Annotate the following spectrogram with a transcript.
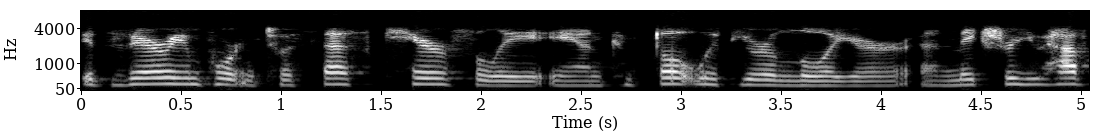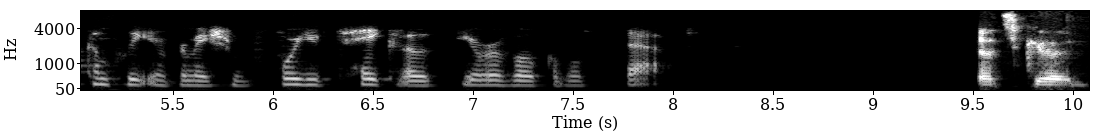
it's very important to assess carefully and consult with your lawyer and make sure you have complete information before you take those irrevocable steps. That's good.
